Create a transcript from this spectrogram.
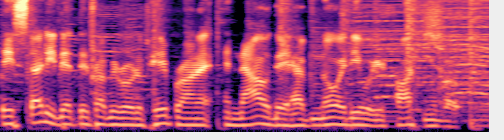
they studied it, they probably wrote a paper on it, and now they have no idea what you're talking about.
